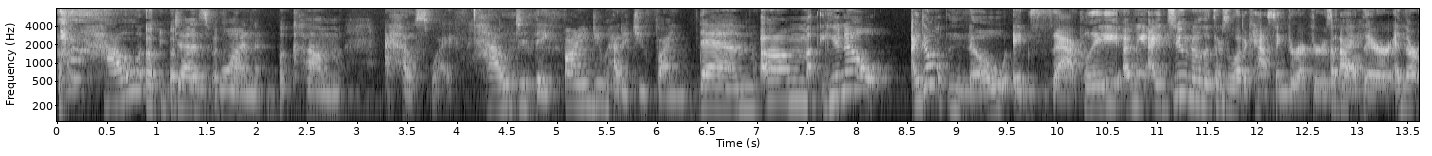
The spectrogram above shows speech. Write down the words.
How does one become a housewife? How did they find you? How did you find them? Um, you know, I don't know exactly. I mean, I do know that there's a lot of casting directors Okay. out there, and they're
